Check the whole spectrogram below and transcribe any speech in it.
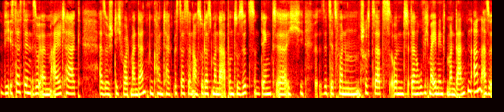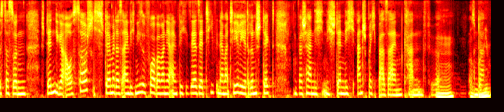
Wie ist das denn so im Alltag? Also Stichwort Mandantenkontakt. Ist das dann auch so, dass man da ab und zu sitzt und denkt, äh, ich sitze jetzt vor einem Schriftsatz und dann rufe ich mal eben den Mandanten an? Also ist das so ein ständiger Austausch? Ich stelle mir das eigentlich nicht so vor, weil man ja eigentlich sehr, sehr tief in der Materie drin steckt und wahrscheinlich nicht ständig ansprechbar sein kann für. Mhm. Also bei mir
